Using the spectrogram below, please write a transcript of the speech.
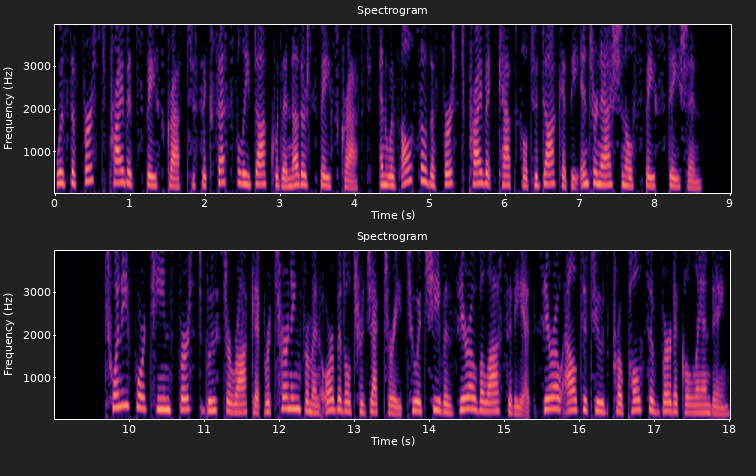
was the first private spacecraft to successfully dock with another spacecraft, and was also the first private capsule to dock at the International Space Station. 2014 first booster rocket returning from an orbital trajectory to achieve a zero velocity at zero altitude propulsive vertical landing.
